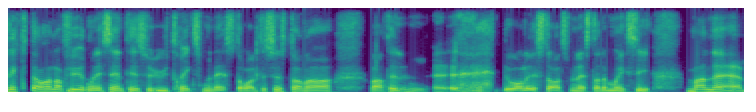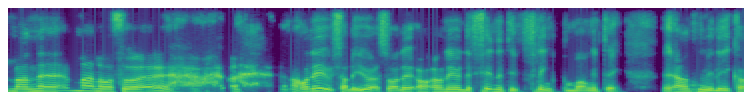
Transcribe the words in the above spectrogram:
likte han av fyren i sin tid som utenriksminister. og alt. Jeg syns han har vært en eh, dårlig statsminister, det må jeg si. Men, eh, men, eh, men altså Han er jo seriøs, og han er, han er jo definitivt flink på mange ting. Enten vi liker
